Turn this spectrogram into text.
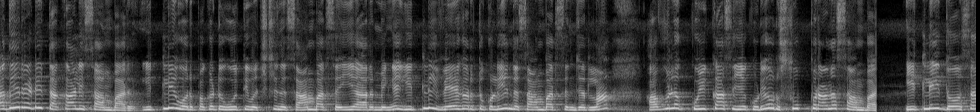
அதிரடி தக்காளி சாம்பார். இட்லி ஒரு பக்கத்து ஊற்றி வச்சுட்டு இந்த சாம்பார் செய்ய ஆரம்பிங்க. இட்லி வேகிறதுக்குள்ளேயே இந்த சாம்பார் செஞ்சிடலாம். அவ்வளோ குயிக்காக செய்யக்கூடிய ஒரு சூப்பரான சாம்பார். இட்லி தோசை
